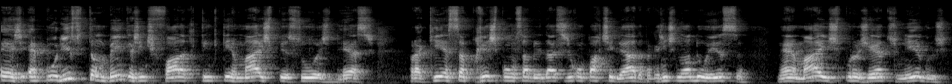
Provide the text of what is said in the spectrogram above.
é, é por isso também que a gente fala que tem que ter mais pessoas dessas, para que essa responsabilidade seja compartilhada, para que a gente não adoeça, né? Mais projetos negros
